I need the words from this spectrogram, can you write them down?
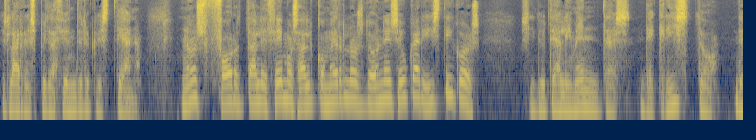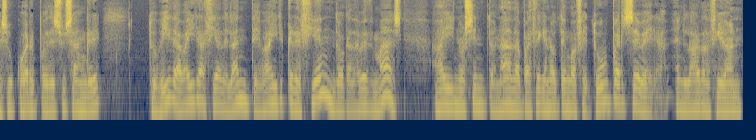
es la respiración del cristiano. Nos fortalecemos al comer los dones eucarísticos. Si tú te alimentas de Cristo, de su cuerpo, de su sangre, tu vida va a ir hacia adelante, va a ir creciendo cada vez más. Ay, no siento nada, parece que no tengo fe. Tú persevera en la oración,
